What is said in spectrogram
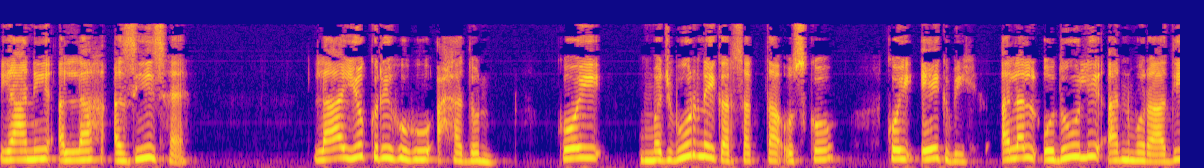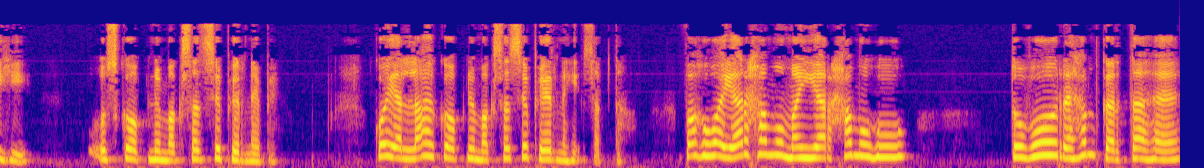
یعنی اللہ عزیز ہے۔ لا یق احدن، کوئی مجبور نہیں کر سکتا اس کو، کوئی ایک بھی۔ الدولی ان مرادی ہی اس کو اپنے مقصد سے پھرنے پہ۔ کوئی اللہ کو اپنے مقصد سے پھیر نہیں سکتا۔ فہو یرحم میں یرحم ہوں تو وہ رحم کرتا ہے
